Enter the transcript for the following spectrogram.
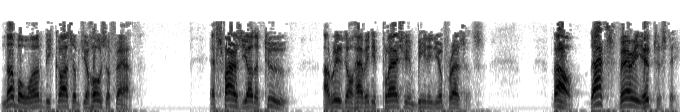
number one, because of Jehoshaphat. As far as the other two, I really don't have any pleasure in being in your presence. Now, that's very interesting.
